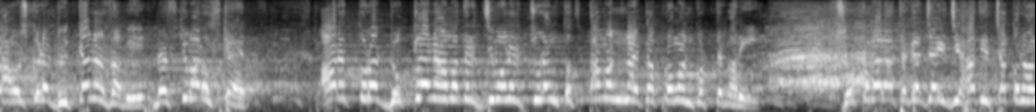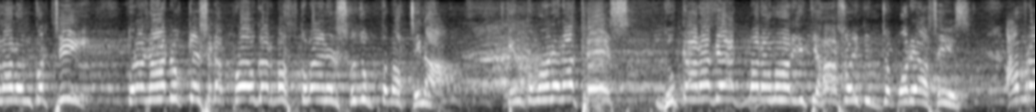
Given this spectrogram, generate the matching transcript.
সাহস করে ঢুকে না যাবে বেসকি মারস আরে তোরা ঢুকলে না আমাদের জীবনের চূড়ান্ত তামান্না এটা প্রমাণ করতে পারি। ছোটবেলা থেকে যেই জিহাদি চেতনা লালন করছি, তোরা না ঢুকলে সেটা প্রয়োগ আর বাস্তবায়নের সুযোগ তো পাচ্ছি না। কিন্তু মনে রাখিস, ঢুকার আগে একবার আমার ইতিহাস ঐতিহ্য পরে আসিস। আমরা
